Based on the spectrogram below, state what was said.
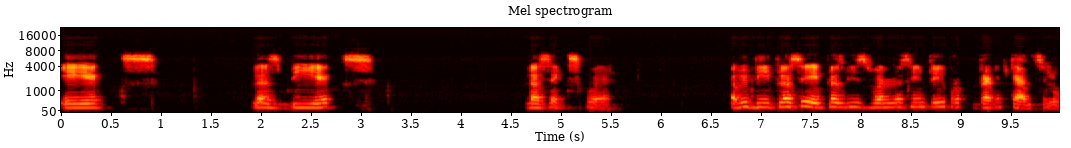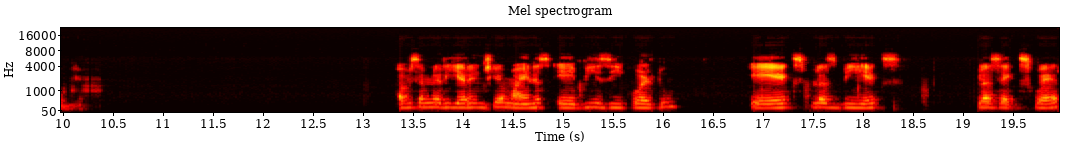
A X plus B X plus X square अभी B plus A plus B one में सेम तो ये ब्रैकेट कैंसिल हो गया। अभी से हमने रीअरेंज किया minus A B is equal to A X plus B X plus X square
